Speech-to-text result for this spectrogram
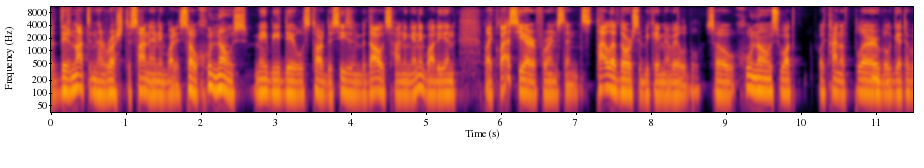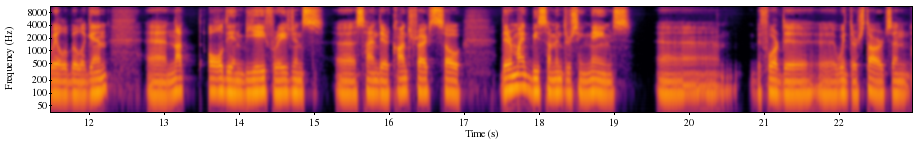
but they're not in a rush to sign anybody. So who knows? Maybe they will start the season without signing anybody. And like last year, for instance, Tyler Dorsey became available. So who knows what what kind of player mm-hmm. will get available again? And not all the NBA free agents uh, sign their contracts, so there might be some interesting names uh, before the uh, winter starts. And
